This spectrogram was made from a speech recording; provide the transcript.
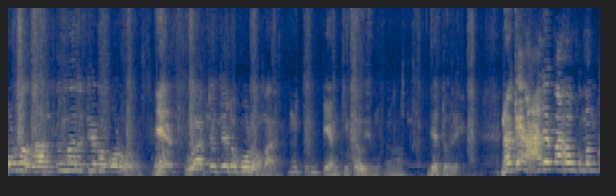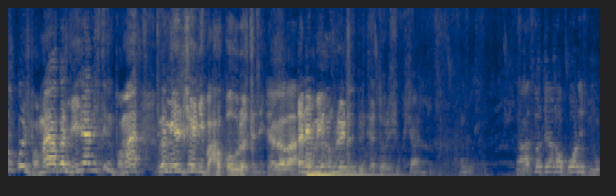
ફોડો આમ મારે ટેટો ફોડો હે? હું આ ટેટો ફોડો માર. હું ટેમથી કહું છું. જતો રે. ન કે હાલે પાહો મંકો કોઈ ભમાય વગર મિલ્યા નથી ભમાય ભમાયા. મિલ મિલશે નહીં પાહો રહ્યો તને. તને મિલું રેડી તું જતો રે સુખ શાંતિ. આ તો ટેટો ફોડીશ હું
